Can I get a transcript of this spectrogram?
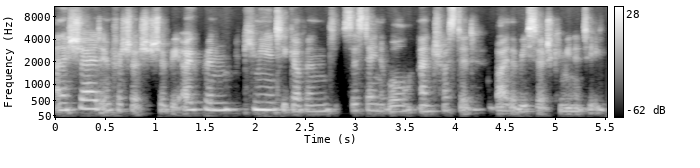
And a shared infrastructure should be open, community governed, sustainable and trusted by the research community.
